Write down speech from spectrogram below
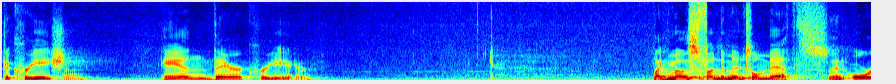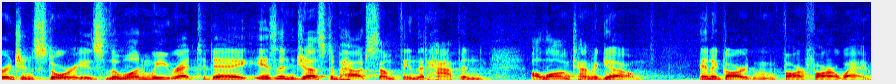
the creation and their Creator. Like most fundamental myths and origin stories, the one we read today isn't just about something that happened a long time ago in a garden far, far away.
